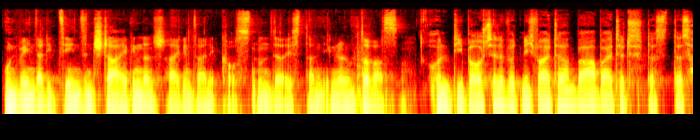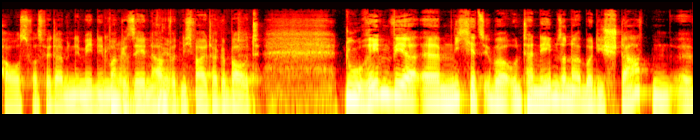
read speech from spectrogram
Und wenn da die Zinsen steigen, dann steigen seine Kosten und er ist dann irgendwann unter Wasser. Und die Baustelle wird nicht weiter bearbeitet. Das, das Haus, was wir da in den Medien genau. mal gesehen haben, ja. wird nicht weiter gebaut. Du, reden wir ähm, nicht jetzt über Unternehmen, sondern über die Staaten. Äh,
